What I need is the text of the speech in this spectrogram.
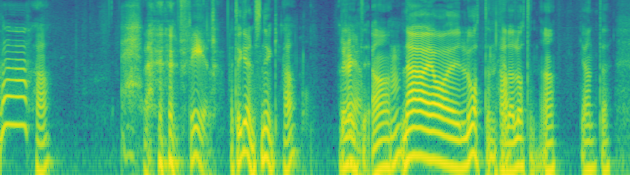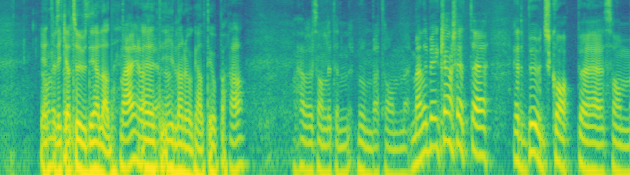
Va? Ja. Fel. Jag tycker den är snygg. Ja. Det är inte, ja. Mm. Nej, ja, låten. Ja. Hela låten. Ja. Jag är inte, jag Ja, är inte lika tudelad. Nej, Jag okej, ja. gillar nog alltihopa. Ja. Jag hade en sån liten mumbaton. Men det blir kanske ett, eh, ett budskap eh, som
